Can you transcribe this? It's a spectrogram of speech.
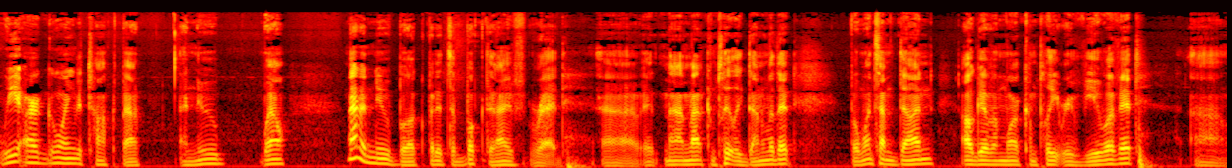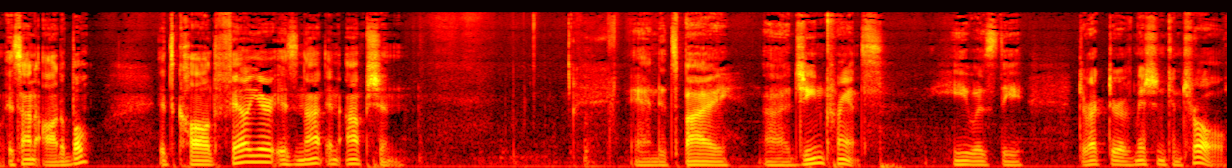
we are going to talk about a new, well, not a new book, but it's a book that I've read. Uh, it, I'm not completely done with it, but once I'm done, I'll give a more complete review of it. Uh, it's on Audible. It's called Failure is Not an Option. And it's by uh, Gene Kranz. He was the director of Mission Control.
